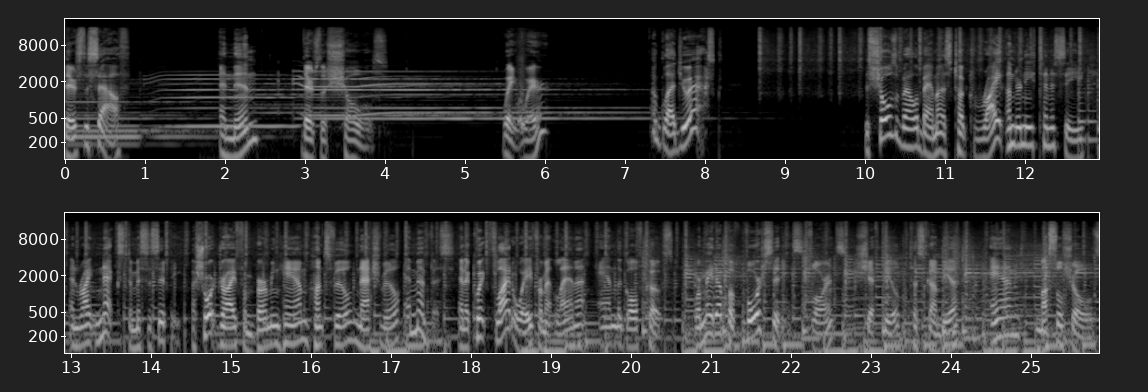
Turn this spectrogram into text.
there's the South, and then there's the Shoals. Wait, where? I'm glad you asked. The Shoals of Alabama is tucked right underneath Tennessee and right next to Mississippi, a short drive from Birmingham, Huntsville, Nashville, and Memphis, and a quick flight away from Atlanta and the Gulf Coast. We're made up of four cities Florence, Sheffield, Tuscumbia, and Muscle Shoals,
